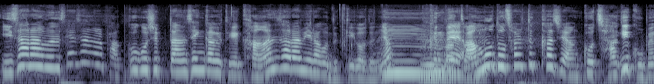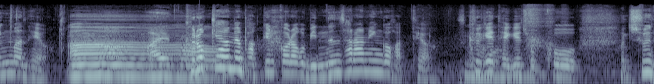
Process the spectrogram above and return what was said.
이 사람은 세상을 바꾸고 싶다는 생각이 되게 강한 사람이라고 느끼거든요. 음, 근데 맞아. 아무도 설득하지 않고 자기 고백만 해요. 아, 아이고. 그렇게 하면 바뀔 거라고 믿는 사람인 것 같아요. 그게 음. 되게 좋고 준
